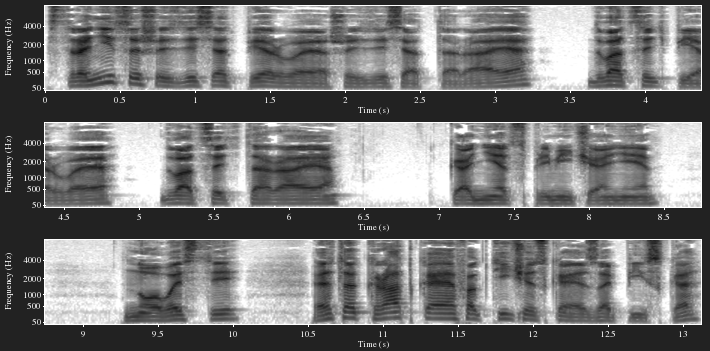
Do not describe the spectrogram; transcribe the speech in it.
Страницы 61, 62, 21, 22. Конец примечания. Новости это краткая фактическая записка,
